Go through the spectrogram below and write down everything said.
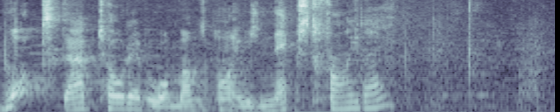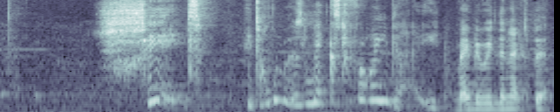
What? Dad told everyone Mum's party was next Friday. Shit! He told them it was next Friday. Maybe read the next bit.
